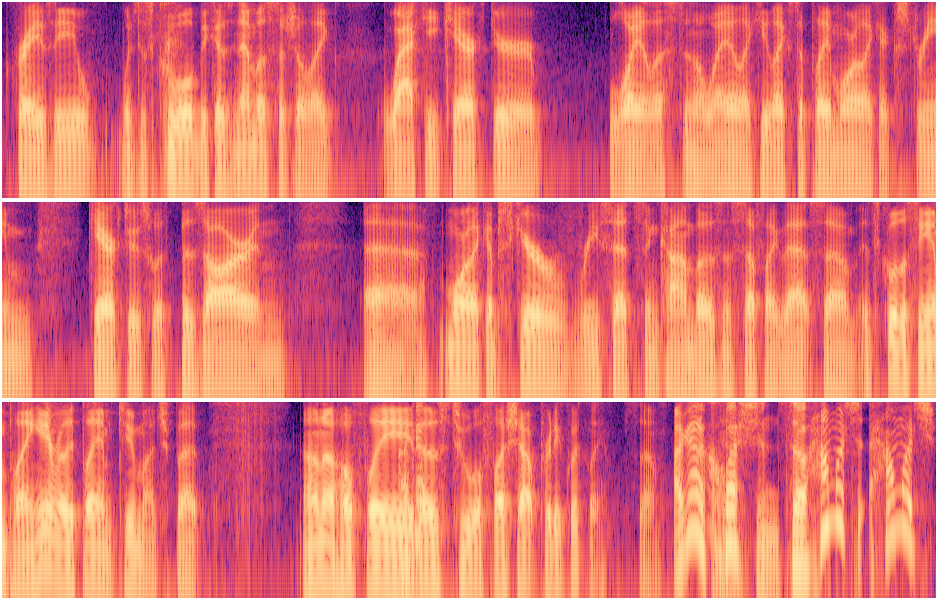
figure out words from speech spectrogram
crazy, which is cool because Nemo's such a like wacky character loyalist in a way. Like he likes to play more like extreme characters with bizarre and uh, more like obscure resets and combos and stuff like that. So it's cool to see him playing. He didn't really play him too much, but I don't know. Hopefully got- those two will flesh out pretty quickly. So I got a question. So how much how much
